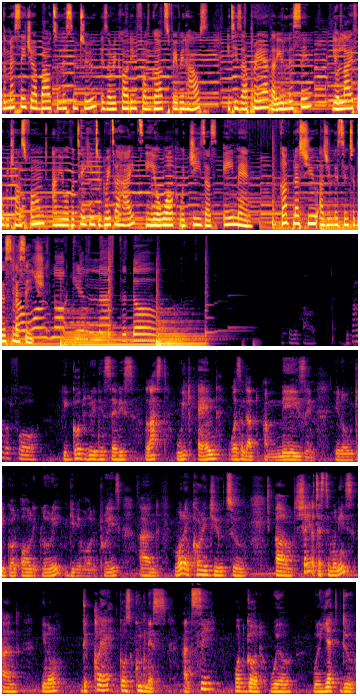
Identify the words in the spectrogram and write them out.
The message you're about to listen to is a recording from God's favorite house. It is our prayer that you listen, your life will be transformed, and you will be taken to greater heights in your walk with Jesus. Amen. God bless you as you listen to this message. Knocking at the door. We thank God for the God reading service last weekend. Wasn't that amazing? You know, we give God all the glory, we give Him all the praise, and we want to encourage you to um, share your testimonies and you know declare God's goodness and see what God will will yet do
